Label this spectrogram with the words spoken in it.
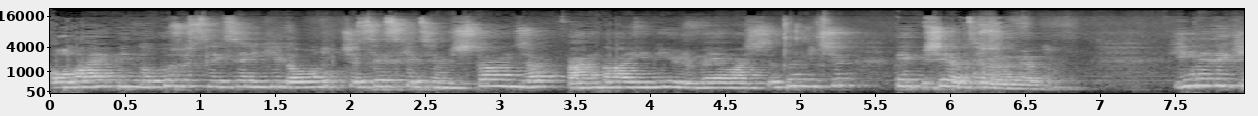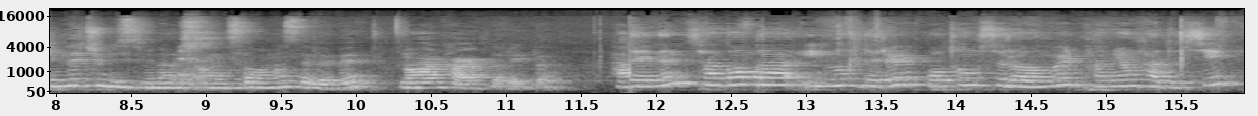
Olay 1982'de oldukça ses getirmişti ancak ben daha yeni yürümeye başladığım için pek bir şey hatırlamıyordum. Yine de Kimdeçün ismini anımsamamın sebebi Noel kartlarıydı. 때는 사고가 인물들을 고통스러움을 반영하듯이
